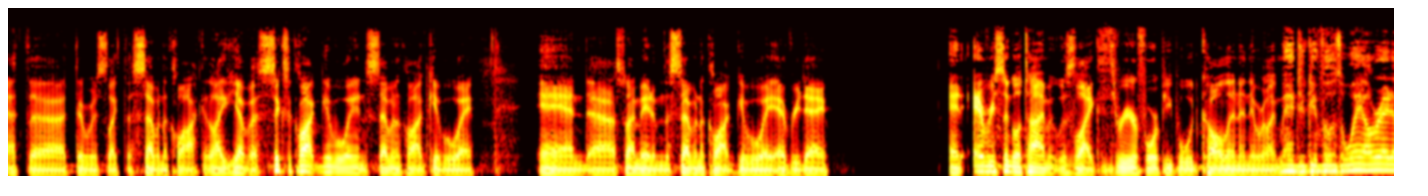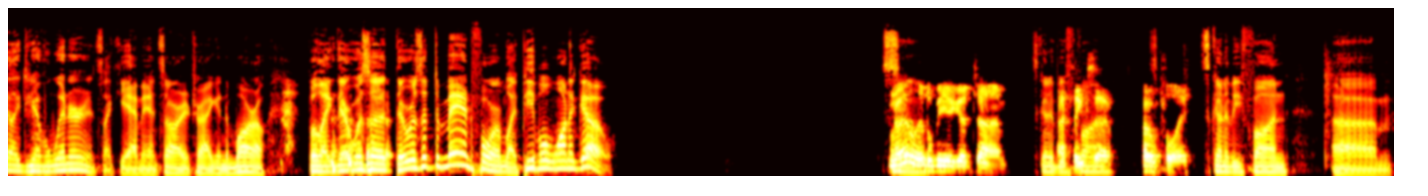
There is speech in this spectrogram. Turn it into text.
at the. There was like the seven o'clock. Like you have a six o'clock giveaway and a seven o'clock giveaway, and uh, so I made them the seven o'clock giveaway every day. And every single time it was like three or four people would call in and they were like, Man, did you give those away already? Like, do you have a winner? And it's like, Yeah, man, sorry, try again tomorrow. But like there was a there was a demand for them. Like people want to go. So, well, it'll be a good time. It's gonna be I think so. Hopefully. It's gonna be fun. Um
